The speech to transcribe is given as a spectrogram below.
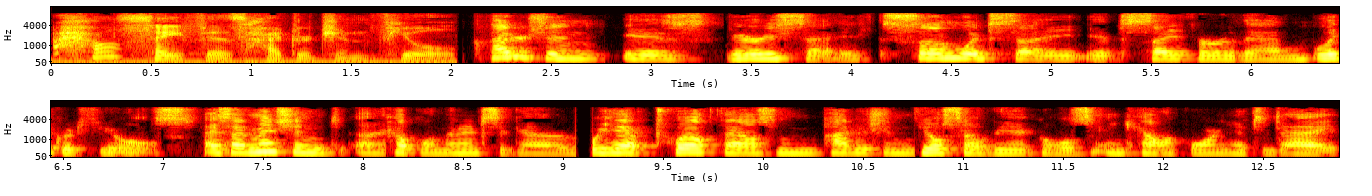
How safe is hydrogen fuel? Hydrogen is very safe. Some would say it's safer than liquid fuels. As I mentioned a couple of minutes ago, we have 12,000 hydrogen fuel cell vehicles in California today.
